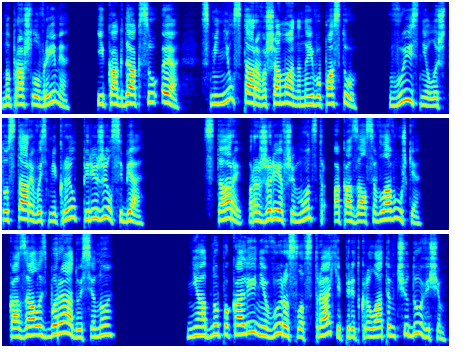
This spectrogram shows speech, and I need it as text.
Но прошло время, и когда Ксуэ сменил старого шамана на его посту, выяснилось, что старый восьмикрыл пережил себя. Старый, разжиревший монстр оказался в ловушке. Казалось бы, радуйся, но... Ни одно поколение выросло в страхе перед крылатым чудовищем,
